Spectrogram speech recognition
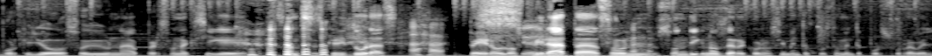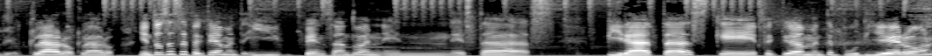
porque yo soy una persona que sigue las santas escrituras, Ajá. pero los piratas son, Ajá. son dignos de reconocimiento justamente por su rebeldía. Claro, claro. Y entonces efectivamente, y pensando en, en estas piratas que efectivamente pudieron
